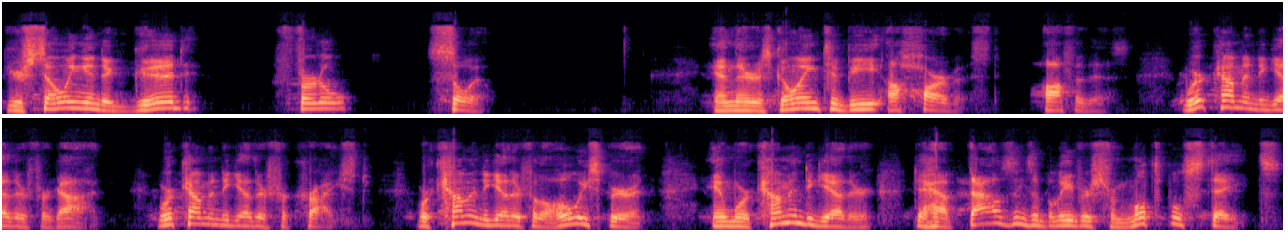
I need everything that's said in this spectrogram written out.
You're sowing into good, fertile soil. And there's going to be a harvest off of this. We're coming together for God. We're coming together for Christ. We're coming together for the Holy Spirit and we're coming together to have thousands of believers from multiple states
